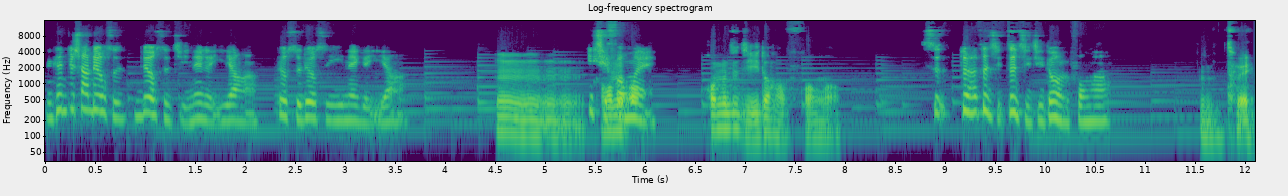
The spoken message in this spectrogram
你看，就像六十六十几那个一样啊，六十六十一那个一样啊。嗯嗯嗯嗯，一起疯哎、欸。后面这几集都好疯哦。是，对啊，这几这几集都很疯啊。嗯，对。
